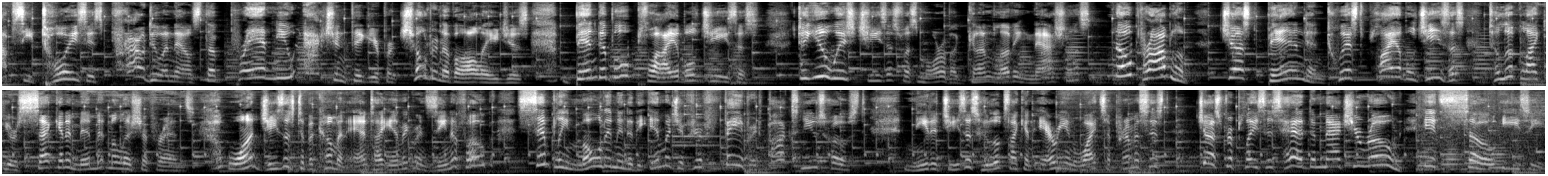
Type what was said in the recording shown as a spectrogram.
Topsy Toys is proud to announce the brand new action figure for children of all ages, Bendable Pliable Jesus. Do you wish Jesus was more of a gun loving nationalist? No problem. Just bend and twist Pliable Jesus to look like your Second Amendment militia friends. Want Jesus to become an anti immigrant xenophobe? Simply mold him into the image of your favorite Fox News host. Need a Jesus who looks like an Aryan white supremacist? Just replace his head to match your own. It's so easy.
